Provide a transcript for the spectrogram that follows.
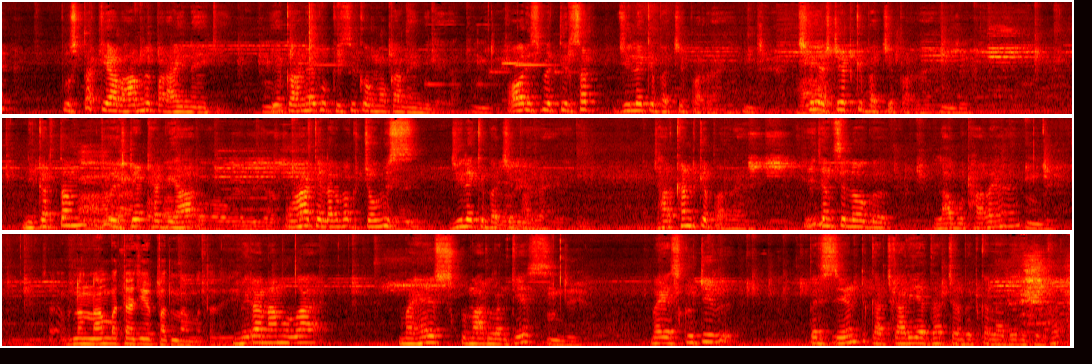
पुस्तक के अभाव में पढ़ाई नहीं की। ये कहने को किसी को मौका नहीं मिलेगा। और इसमें तिरसठ ज़िले के बच्चे पढ़ रहे हैं। छः स्टेट के बच्चे पढ़ रहे हैं। निकटतम जो स्टेट है बिहार वहाँ के लगभग 24 ज़िले के बच्चे पढ़ रहे हैं। झारखंड के पढ़ रहे हैं। इस जन से लोग लाभ उठा रहे हैं। अपना नाम बता दीजिए और पद नाम बता दीजिए। मेरा नाम हुआ महेश कुमार लंकेश। जी। मैं एग्जीक्यूटिव प्रेसिडेंट कार्यकारी अध्यक्ष अंबेडकर लाइब्रेरी देवघर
